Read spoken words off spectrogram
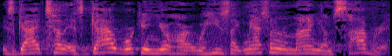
is God telling, is God working in your heart where He's like, man, I just want to remind you I'm sovereign.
